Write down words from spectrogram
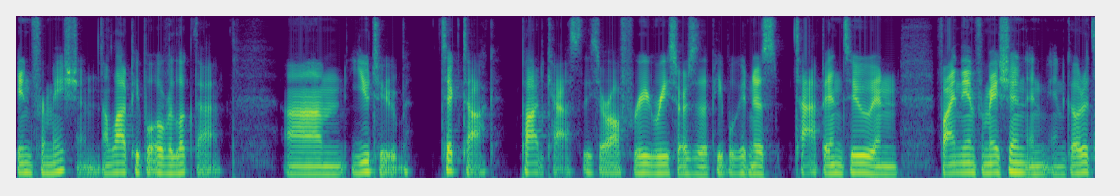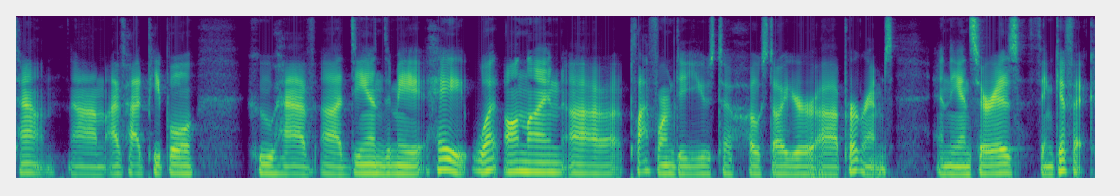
information. A lot of people overlook that. Um, YouTube, TikTok, podcasts. These are all free resources that people can just tap into and find the information and, and go to town. Um, I've had people who have uh, DM'd me, hey, what online uh, platform do you use to host all your uh, programs? And the answer is Thinkific.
